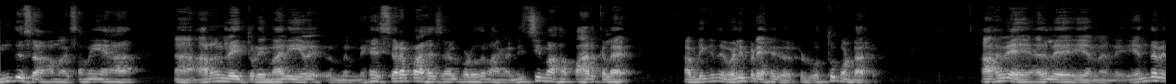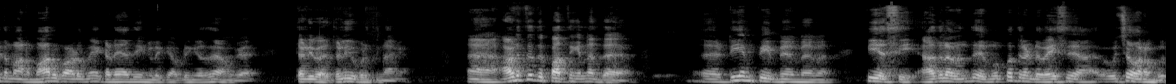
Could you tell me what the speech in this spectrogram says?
இந்து சமய அறநிலைத்துறை அறநிலையத்துறை மாதிரியோ மிக சிறப்பாக செயல்படுவதை நாங்கள் நிச்சயமாக பார்க்கல அப்படிங்கிறது வெளிப்படையாக இவர்கள் ஒத்துக்கொண்டார்கள். ஆகவே அதில் எந்த விதமான மாறுபாடுமே கிடையாது எங்களுக்கு அப்படிங்கிறத அவங்க தெளிவாக தெளிவுபடுத்தினாங்க. அடுத்தது பார்த்தீங்கன்னா இந்த டிஎன்பி பிஎஸ்சி அதில் வந்து முப்பத்தி ரெண்டு வயசு உச்சவரம்பு.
